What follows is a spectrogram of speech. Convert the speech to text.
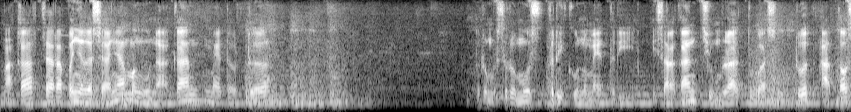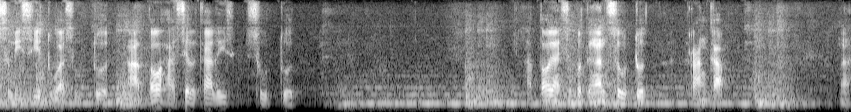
Maka cara penyelesaiannya menggunakan metode rumus-rumus trigonometri misalkan jumlah dua sudut atau selisih dua sudut atau hasil kali sudut. Atau yang disebut dengan sudut rangkap. Nah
